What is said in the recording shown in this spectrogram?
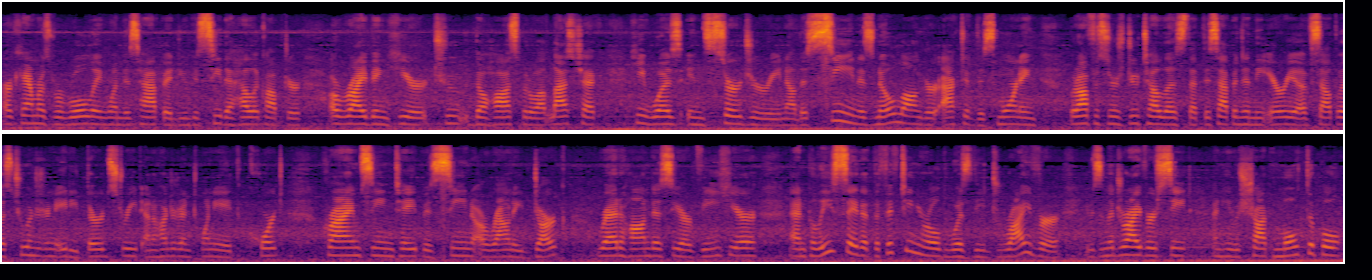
our cameras were rolling when this happened. You can see the helicopter arriving here to the hospital. At last check, he was in surgery. Now the scene is no longer active this morning, but officers do tell us that this happened in the area of Southwest 283rd Street and 128th Court. Crime scene tape is seen around a dark red Honda CRV here. And police say that the 15 year old was the driver. He was in the driver's seat and he was shot multiple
